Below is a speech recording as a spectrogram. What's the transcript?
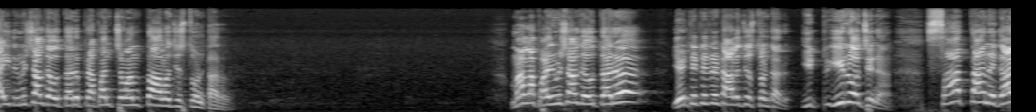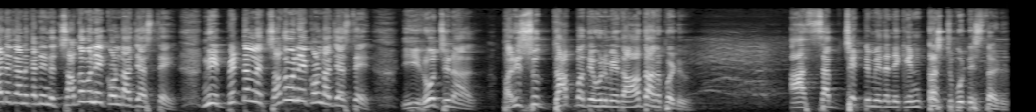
ఐదు నిమిషాలు చదువుతారు ప్రపంచం అంతా ఆలోచిస్తూ ఉంటారు. పది నిమిషాలు చదువుతారు ఏంటంటే ఆలోచిస్తుంటారు. ఇటు ఈ రోజున సాతాను గాడి కనుక నేను చదవనీయకుండా చేస్తే నీ బిడ్డల్ని చదవనీయకుండా చేస్తే ఈ రోజున పరిశుద్ధాత్మ దేవుని మీద ఆధారపడు. ఆ సబ్జెక్ట్ మీద నీకు ఇంట్రెస్ట్ పుట్టిస్తాడు.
